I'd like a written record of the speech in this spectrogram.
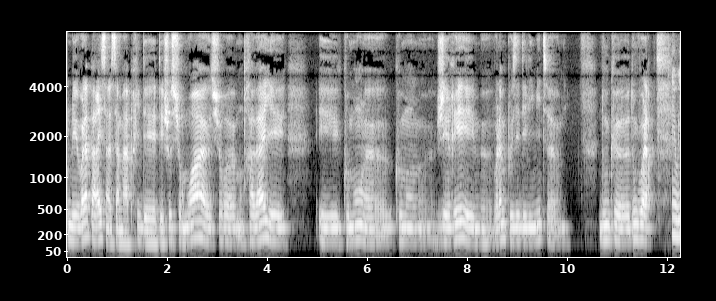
Mais voilà, pareil, ça, ça m'a appris des, des, choses sur moi, euh, sur mon travail et et comment euh, comment gérer et me voilà me poser des limites. Euh. donc euh, donc voilà. Et oui.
